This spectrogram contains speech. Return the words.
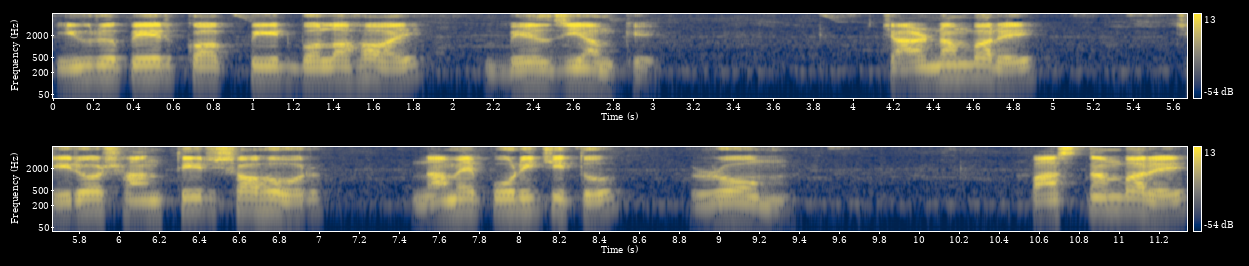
ইউরোপের ককপিট বলা হয় বেলজিয়ামকে। চার নম্বরে, চিরশান্তির শহর নামে পরিচিত রোম। পাঁচ নম্বরে,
